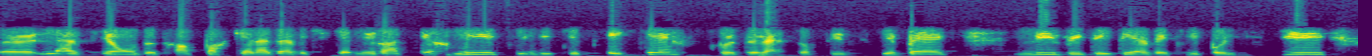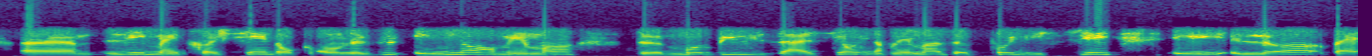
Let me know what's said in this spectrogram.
euh, l'avion de Transport Canada avec les caméras thermiques, l'équipe équestre de la Sûreté du Québec, les VTT avec les policiers, les maîtres chiens. Donc, on a vu énormément de mobilisation, énormément de policiers. Et là, ben,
